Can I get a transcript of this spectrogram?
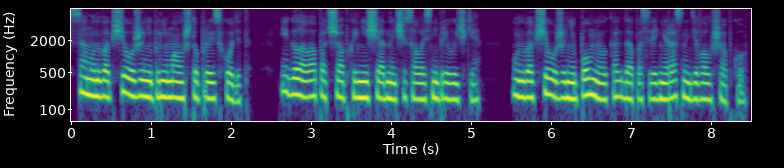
Сам он вообще уже не понимал, что происходит. И голова под шапкой нещадно чесалась непривычки. Он вообще уже не помнил, когда последний раз надевал шапку.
